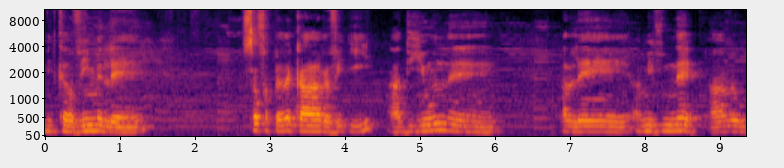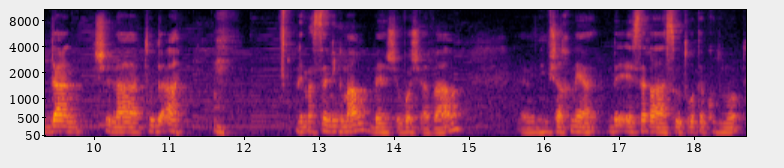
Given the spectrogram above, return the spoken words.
מתקרבים לסוף הפרק הרביעי, הדיון אה, על אה, המבנה המעודן של התודעה. למעשה נגמר בשבוע שעבר, נמשך בעשר הסוטרות הקודמות.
